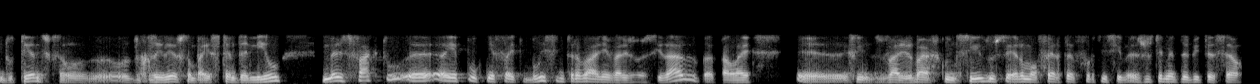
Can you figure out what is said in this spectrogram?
de utentes, que são, de residentes, são bem 70 mil, mas de facto a EPUC tinha feito belíssimo trabalho em várias universidades, para além eh, enfim, de vários bairros conhecidos, era uma oferta fortíssima justamente de habitação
